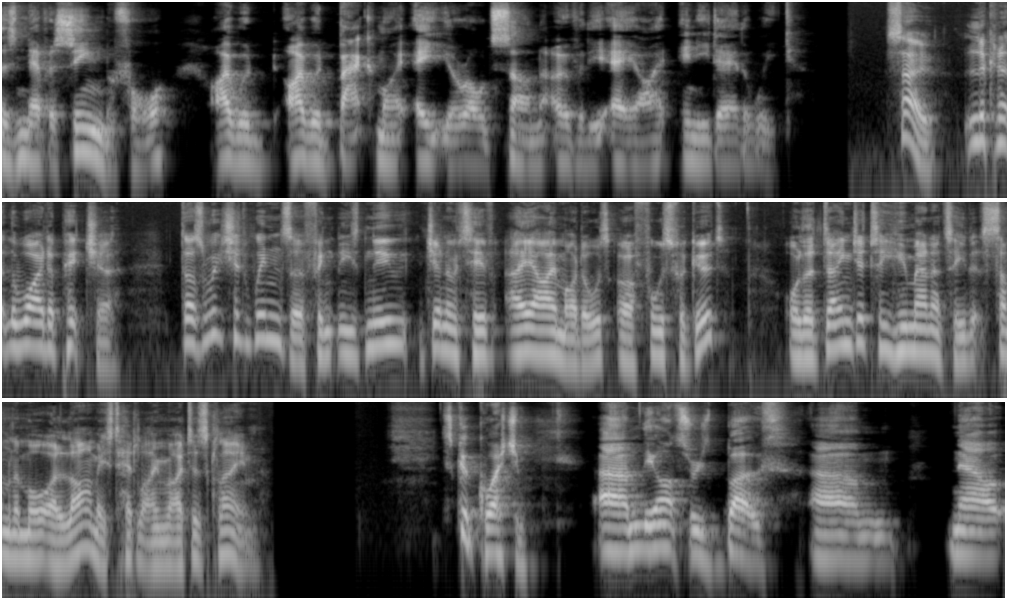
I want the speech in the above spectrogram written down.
has never seen before, I would, I would back my eight year old son over the AI any day of the week. So, looking at the wider picture, does Richard Windsor think these new generative AI models are a force for good, or the danger to humanity that some of the more alarmist headline writers claim? It's a good question. Um, the answer is both. Um, now,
